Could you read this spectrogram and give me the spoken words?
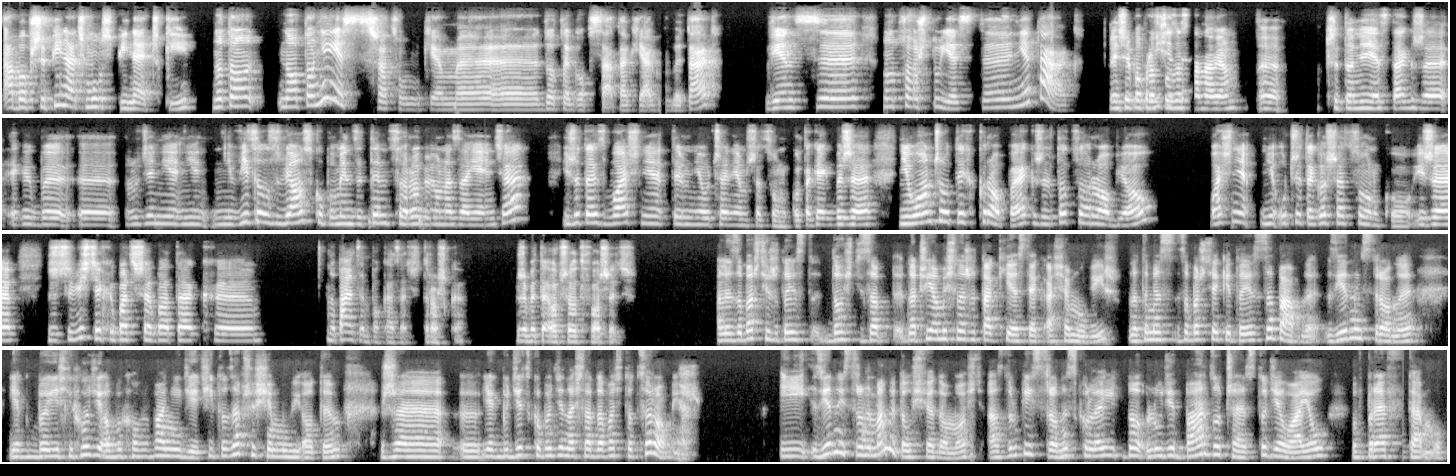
albo przypinać mu spineczki, no to, no to nie jest szacunkiem e, do tego psa, tak jakby, tak? Więc e, no coś tu jest e, nie tak. Ja się po prostu się zastanawiam, e, czy to nie jest tak, że jakby y, ludzie nie, nie, nie widzą związku pomiędzy tym, co robią na zajęciach i że to jest właśnie tym nieuczeniem szacunku. Tak jakby, że nie łączą tych kropek, że to, co robią, właśnie nie uczy tego szacunku i że rzeczywiście chyba trzeba tak y, no, palcem pokazać troszkę, żeby te oczy otworzyć. Ale zobaczcie, że to jest dość. Za... Znaczy, ja myślę, że tak jest, jak Asia mówisz. Natomiast zobaczcie, jakie to jest zabawne. Z jednej strony, jakby jeśli chodzi o wychowywanie dzieci, to zawsze się mówi o tym, że y, jakby dziecko będzie naśladować to, co robisz. I z jednej strony mamy tą świadomość, a z drugiej strony z kolei no, ludzie bardzo często działają wbrew temu.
